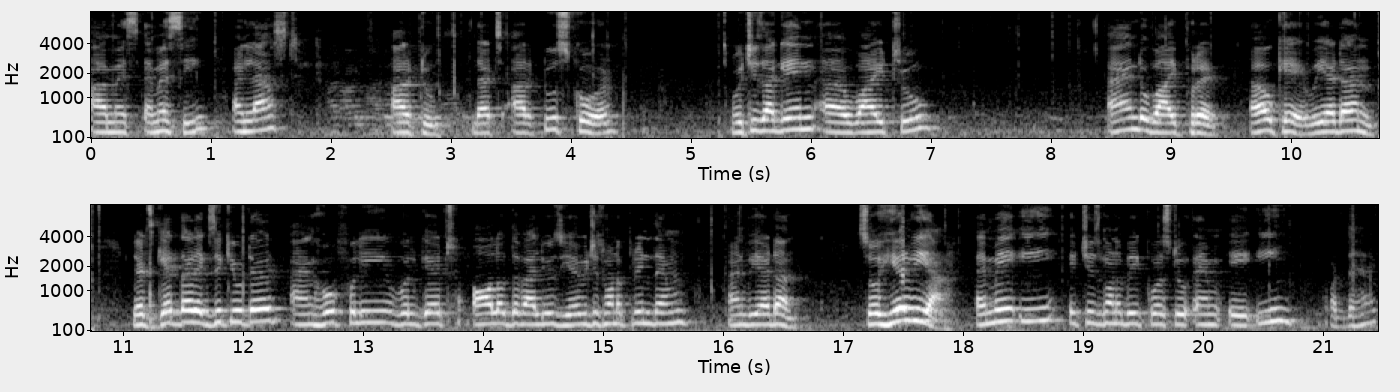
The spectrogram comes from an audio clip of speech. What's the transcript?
MS, MSE and last R2 that's R2 score which is again uh, Y true and Y pred okay we are done let's get that executed and hopefully we'll get all of the values here we just want to print them and we are done so here we are, MAE, which is going to be equals to MAE. What the heck?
